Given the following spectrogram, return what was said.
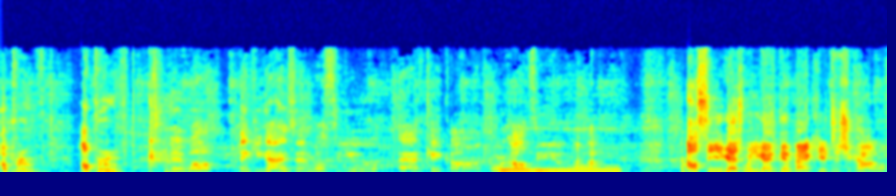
Approved. Approved. Okay, well, thank you guys, and we'll see you at KCON, or I'll see you. I'll see you guys when you guys get back here to Chicago.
